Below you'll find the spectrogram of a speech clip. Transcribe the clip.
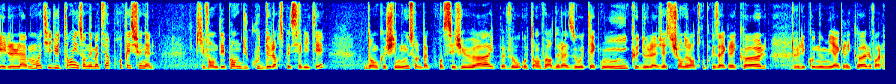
Et la moitié du temps, ils ont des matières professionnelles qui vont dépendre du coup de leur spécialité. Donc chez nous, sur le bac pro CGEA, ils peuvent autant voir de la zootechnie que de la gestion de l'entreprise agricole, de l'économie agricole. Voilà,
